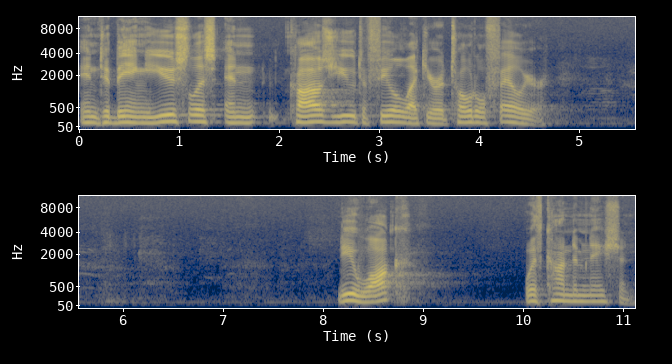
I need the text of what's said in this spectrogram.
into being useless and cause you to feel like you're a total failure. Do you walk with condemnation?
